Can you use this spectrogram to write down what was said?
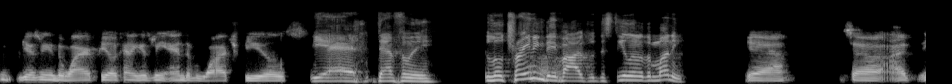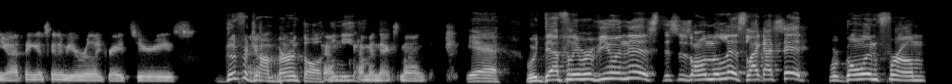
it gives me the wire feel, kind of gives me end of watch feels. Yeah, definitely a little training day uh, vibes with the stealing of the money. Yeah. So I, you know, I think it's going to be a really great series. Good for Jon Bernthal. Come, he needs coming next month. Yeah, we're definitely reviewing this. This is on the list. Like I said, we're going from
